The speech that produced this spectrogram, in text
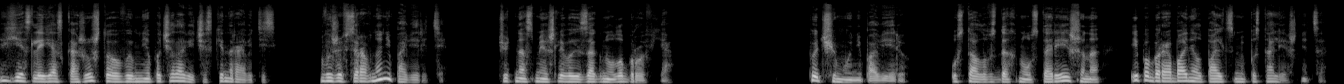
«Если я скажу, что вы мне по-человечески нравитесь, вы же все равно не поверите?» Чуть насмешливо изогнула бровь я. «Почему не поверю?» — устало вздохнул старейшина и побарабанил пальцами по столешнице.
